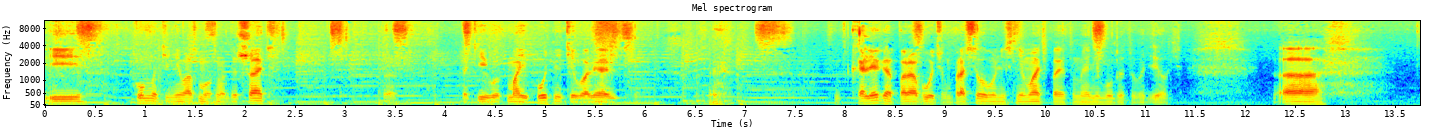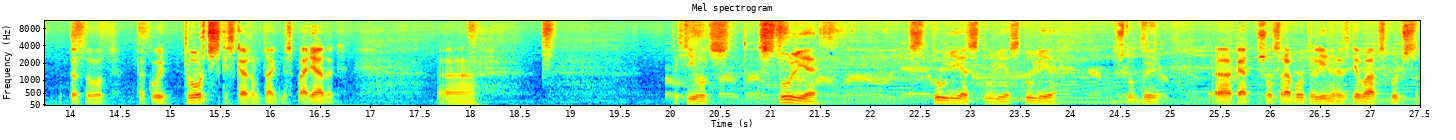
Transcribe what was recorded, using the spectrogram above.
И в комнате невозможно дышать. Такие вот мои потники валяются коллега по работе, он просил его не снимать, поэтому я не буду этого делать. А, это вот такой творческий, скажем так, беспорядок. А, такие вот стулья, стулья, стулья, стулья, чтобы а, когда пришел с работы, лень раздеваться, хочется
